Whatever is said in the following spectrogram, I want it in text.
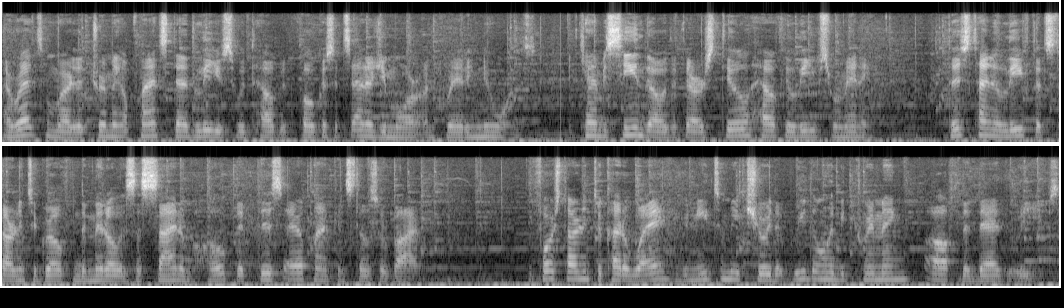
I read somewhere that trimming a plant's dead leaves would help it focus its energy more on creating new ones. It can be seen though that there are still healthy leaves remaining. This tiny leaf that's starting to grow from the middle is a sign of hope that this air plant can still survive. Before starting to cut away, we need to make sure that we'd only be trimming off the dead leaves.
